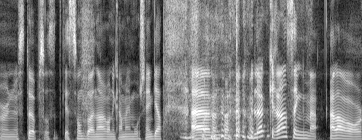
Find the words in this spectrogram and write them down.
un, stop sur cette question de bonheur. On est quand même au chien de garde. Euh, bloc renseignement. Alors,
